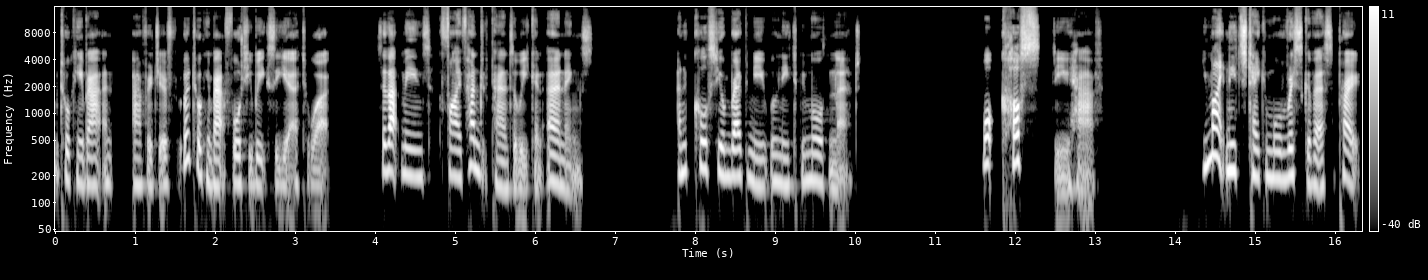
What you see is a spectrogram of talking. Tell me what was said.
we're talking about an average of we're talking about 40 weeks a year to work. So that means 500 pounds a week in earnings. And of course your revenue will need to be more than that. What costs do you have? you might need to take a more risk averse approach,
